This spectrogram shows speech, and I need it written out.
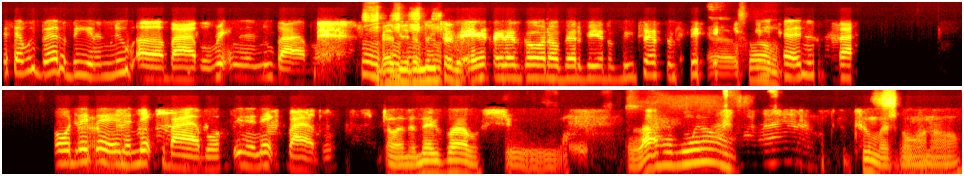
They said we better be in a new uh Bible, written in a new Bible. Better be in the New Testament. Everything that's going on better be in the New Testament. Uh, from- Yeah, in the new Bible. Or they say in the next Bible, in the next Bible. Oh, in the next Bible, shoot, a lot has went on. too much going on.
